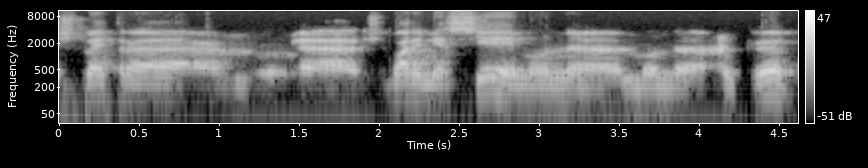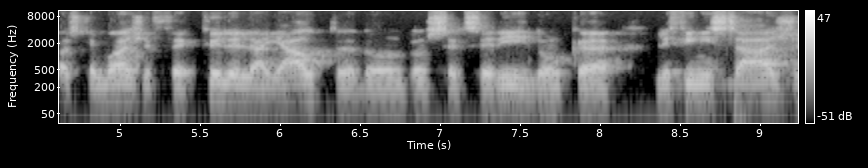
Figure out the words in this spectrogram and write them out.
je dois, être, euh, euh, je dois remercier mon, euh, mon encreur parce que moi, je fais que le layout dans, cette série. Donc, les finissages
